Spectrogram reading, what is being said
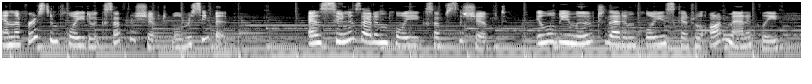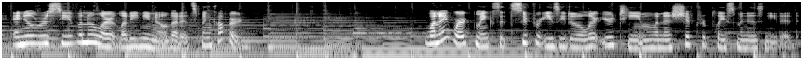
and the first employee to accept the shift will receive it. As soon as that employee accepts the shift, it will be moved to that employee's schedule automatically, and you'll receive an alert letting you know that it's been covered. When I Work makes it super easy to alert your team when a shift replacement is needed.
